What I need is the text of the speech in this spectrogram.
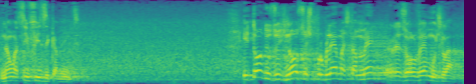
não assim fisicamente. E todos os nossos problemas também resolvemos lá.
